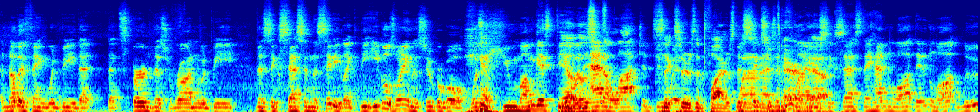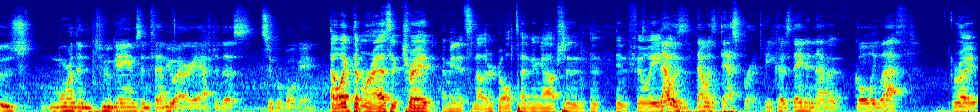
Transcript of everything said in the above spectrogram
another thing would be that that spurred this run would be the success in the city. Like the Eagles winning the Super Bowl was a humongous Yeah, deal and those had a lot to do with Sixers and Flyers the Sixers and. Flyers yeah. success. They hadn't lost. They didn't lo- lose more than two games in February after this Super Bowl game. I like the Mrazek trade. I mean, it's another goaltending option in, in, in Philly. That was that was desperate because they didn't have a goalie left. right.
